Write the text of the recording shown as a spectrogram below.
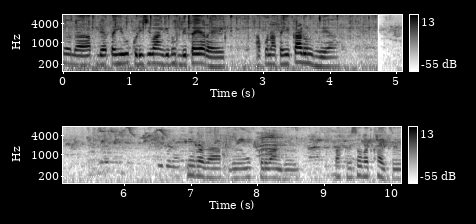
चला आपली आता ही उकडीची वांगी भरली तयार आहेत आपण आता हे काढून घेऊया. हे बघा आपलं उकड वांग भाकरीसोबत खायचं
